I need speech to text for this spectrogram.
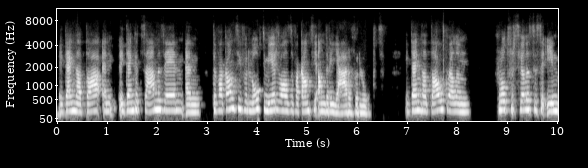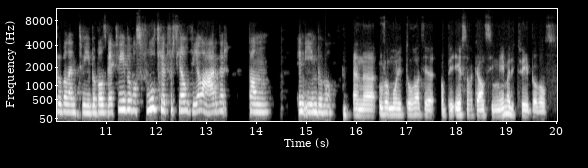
ik denk dat dat, en ik denk het samen zijn en de vakantie verloopt meer zoals de vakantie andere jaren verloopt. Ik denk dat dat ook wel een groot verschil is tussen één bubbel en twee bubbels. Bij twee bubbels voelt je het verschil veel harder dan in één bubbel. En eh, hoeveel monitoren had je op je eerste vakantie mee met die twee bubbels?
